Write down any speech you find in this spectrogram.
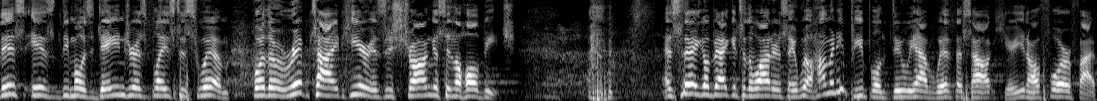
this is the most dangerous place to swim, for the riptide here is the strongest in the whole beach. And so then I go back into the water and say, Will, how many people do we have with us out here? You know, four or five.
